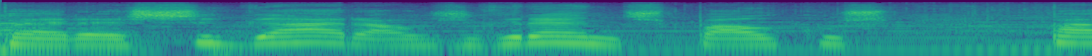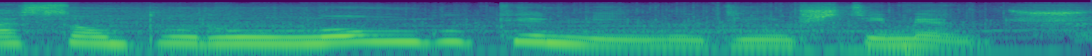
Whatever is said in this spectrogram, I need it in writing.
Para chegar aos grandes palcos, passam por um longo caminho de investimentos.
